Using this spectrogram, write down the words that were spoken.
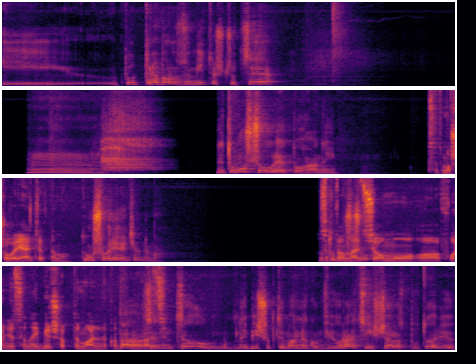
І тут треба розуміти, що це не тому, що уряд поганий, Це тому, що варіантів нема. тому що варіантів нема. Ну, тобто тому, на що... цьому е, фоні це найбільш оптимальна конфігурація. Так, це, це найбільш оптимальна конфігурація. І ще раз повторюю,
